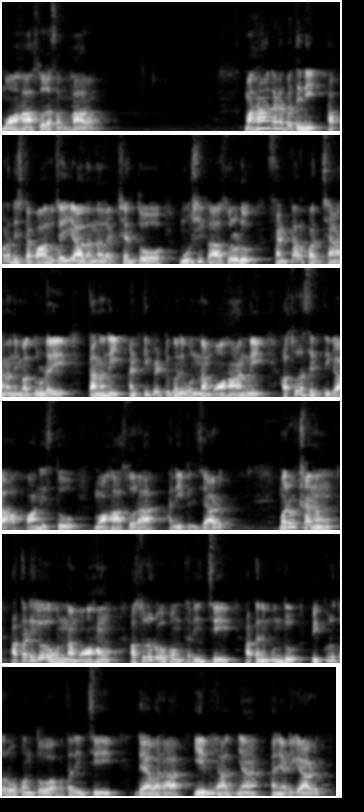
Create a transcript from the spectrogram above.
మోహాసుర సంహారం. మహాగణపతిని అప్రదిష్టపాలు చెయ్యాలన్న లక్ష్యంతో మూషికాసురుడు సంకల్ప ధ్యాన నిమగ్నుడై తనని అంటిపెట్టుకుని ఉన్న మోహాన్ని అసురశక్తిగా ఆహ్వానిస్తూ మోహాసుర అని పిలిచాడు. మరుక్షణం అతడిలో ఉన్న మోహం అసుర రూపం ధరించి అతని ముందు వికృత రూపంతో అవతరించి దేవరా ఏమి ఆజ్ఞ? అని అడిగాడు.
